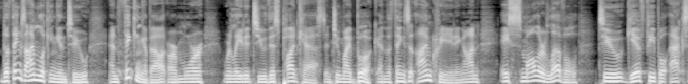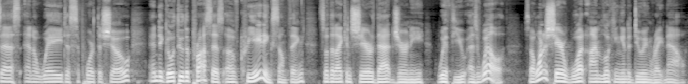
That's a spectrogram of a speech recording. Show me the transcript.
The things I'm looking into and thinking about are more related to this podcast and to my book and the things that I'm creating on a smaller level to give people access and a way to support the show and to go through the process of creating something so that I can share that journey with you as well. So I want to share what I'm looking into doing right now.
